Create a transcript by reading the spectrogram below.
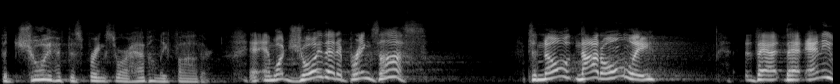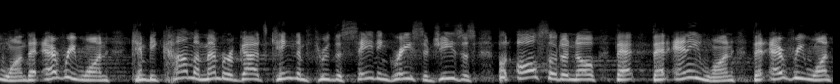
The joy that this brings to our Heavenly Father. And, what joy that it brings us to know not only that, that anyone, that everyone can become a member of God's kingdom through the saving grace of Jesus, but also to know that, that anyone, that everyone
